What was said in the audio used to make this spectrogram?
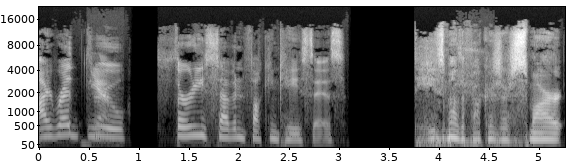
I read through yeah. 37 fucking cases. These motherfuckers are smart,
